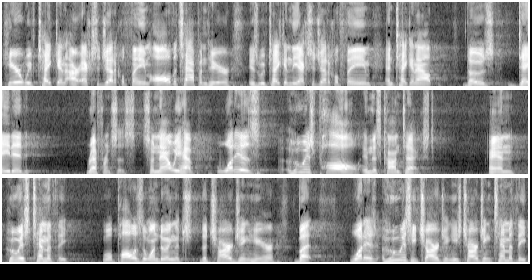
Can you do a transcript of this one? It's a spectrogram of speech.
here we've taken our exegetical theme. All that's happened here is we've taken the exegetical theme and taken out those dated references. So now we have what is who is Paul in this context? And who is Timothy? Well, Paul is the one doing the, ch- the charging here, but what is who is he charging? He's charging Timothy.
